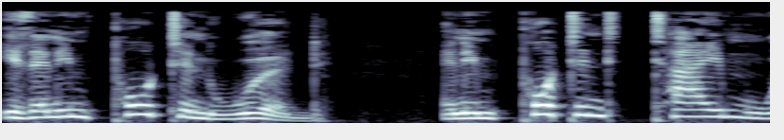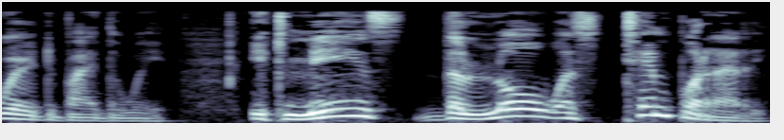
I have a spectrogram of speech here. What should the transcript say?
is an important word, an important time word, by the way. It means the law was temporary.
